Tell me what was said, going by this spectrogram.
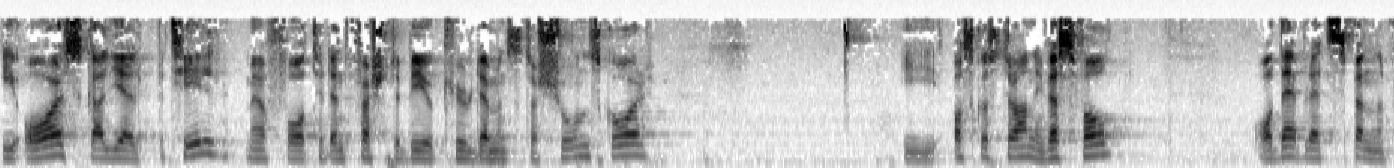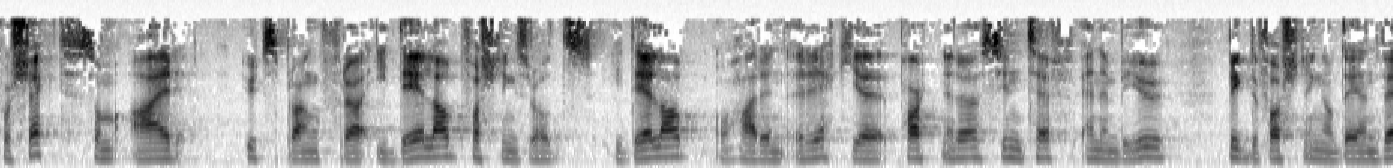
i år skal hjelpe til med å få til den første biokull-demonstrasjonsgård i Åsgårdstrand i Vestfold. Og det ble et spennende prosjekt som er utsprang fra Idélab, Forskningsråds Idélab, og har en rekke partnere, Sintef, NMBU, Bygdeforskning og DNV.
